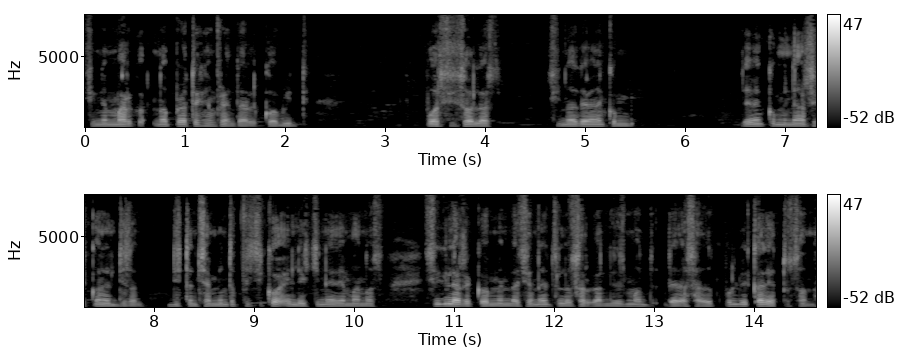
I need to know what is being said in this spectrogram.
Sin embargo, no protegen frente al COVID por sí solas, sino deben Deben combinarse con el distanciamiento físico y la higiene de manos. Sigue las recomendaciones de los organismos de la salud pública de tu zona.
